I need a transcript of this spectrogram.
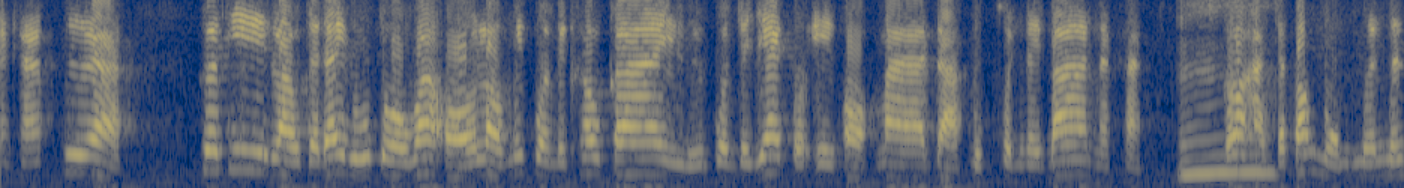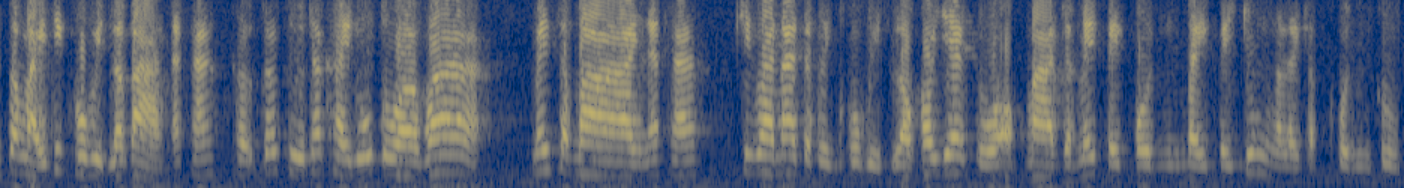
นะคะ เพื่อเพื่อที่เราจะได้รู้ตัวว่าอ๋อเราไม่ควรไปเข้าใกล้ หรือควรจะแยกตัวเองออกมาจากบุคคลในบ้านนะคะอืมก็อาจจะต้องเหมือนเหมือนเหมือนสมัยที่โควิดระบาดนะคะก็ก็คือถ้าใครรู้ตัวว่าไม่สบายนะคะ คิดว่าน่าจะเป็นโควิด เราก็แยกตัวออกมาจะไม่ไปปนไปไปยุ่งอะไรกับคนกลุ่ม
